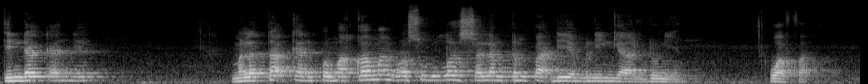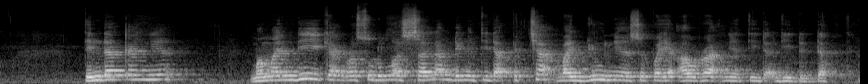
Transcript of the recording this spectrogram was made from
Tindakannya meletakkan pemakaman Rasulullah SAW tempat dia meninggal dunia wafat tindakannya memandikan Rasulullah SAW dengan tidak pecah bajunya supaya auratnya tidak didedahkan.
